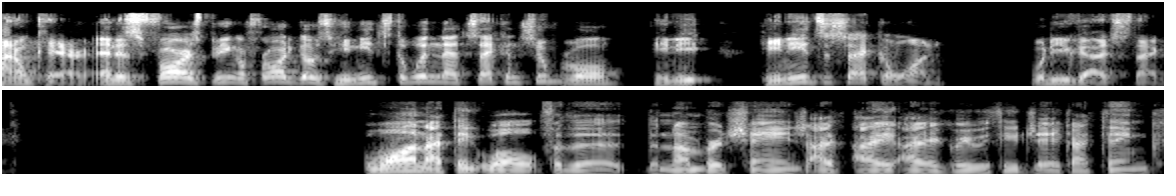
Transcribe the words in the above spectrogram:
I don't care. And as far as being a fraud goes, he needs to win that second Super Bowl. He need he needs a second one. What do you guys think? One, I think, well, for the the number change, I I, I agree with you, Jake. I think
